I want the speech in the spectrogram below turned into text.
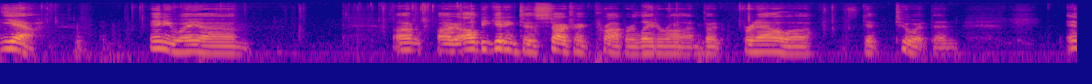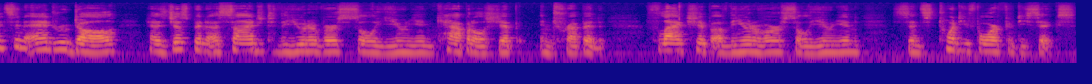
yeah. Anyway, um, I'll be getting to Star Trek proper later on, but for now, uh, let's get to it then. Ensign Andrew Dahl has just been assigned to the Universal Union capital ship Intrepid, flagship of the Universal Union since 2456.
